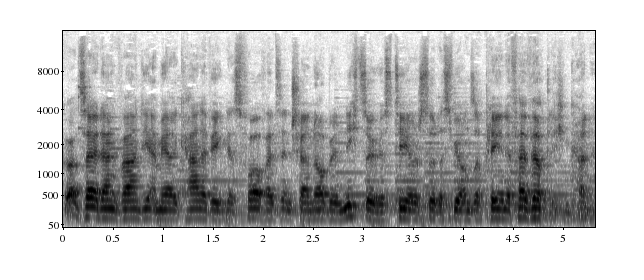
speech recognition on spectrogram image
Gott sei Dank waren die Amerikaner wegen des Vorfalls in Tschernobyl nicht so hysterisch, sodass wir unsere Pläne verwirklichen können.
